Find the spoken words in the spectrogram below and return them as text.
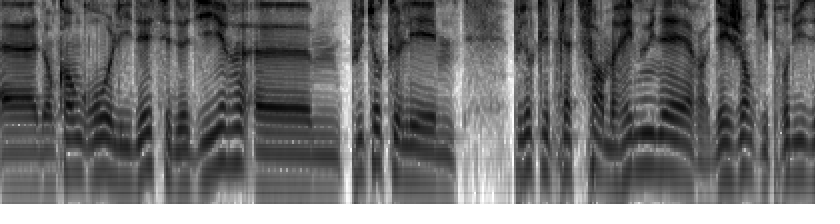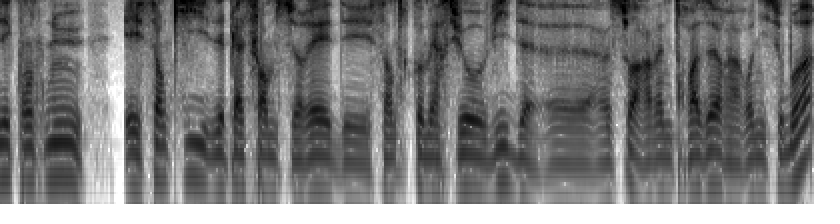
Euh, donc en gros, l'idée, c'est de dire, euh, plutôt, que les, plutôt que les plateformes rémunèrent des gens qui produisent des contenus et sans qui les plateformes seraient des centres commerciaux vides euh, un soir à 23h à Rony-sous-Bois,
